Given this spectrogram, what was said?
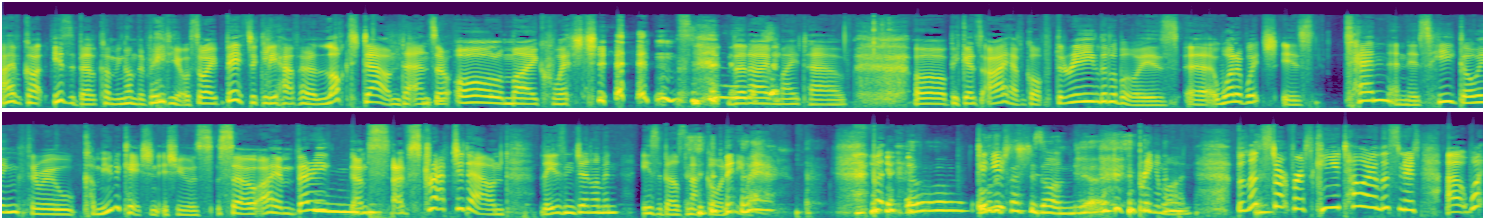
I've got Isabel coming on the radio," so I basically have her locked down to answer all my questions that I might have. Oh, because I have got three little boys, uh, one of which is 10 and is he going through communication issues? So i am very i'm i've strapped you down. Ladies and gentlemen isabel's not going anywhere but oh, can you pressure's on? Yeah, bring them on. But let's start first. Can you tell our listeners uh, what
